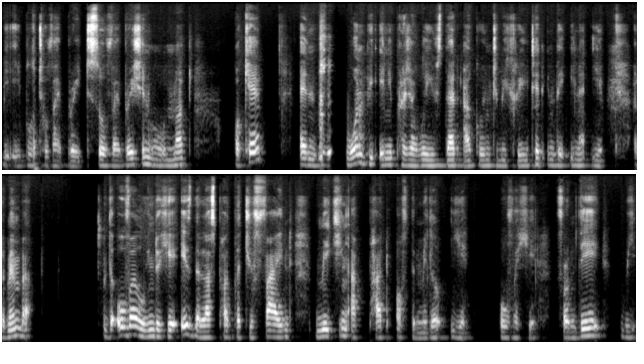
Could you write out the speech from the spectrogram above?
be able to vibrate. So vibration will not occur and won't be any pressure waves that are going to be created in the inner ear. Remember, the oval window here is the last part that you find making up part of the middle ear over here. From there, we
